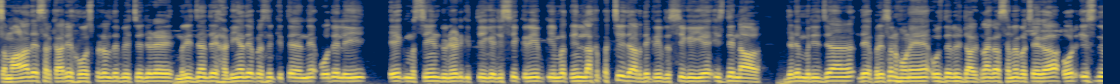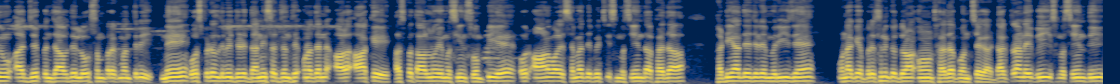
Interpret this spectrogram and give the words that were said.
ਸਮਾਣਾ ਦੇ ਸਰਕਾਰੀ ਹਸਪੀਟਲ ਦੇ ਵਿੱਚ ਜਿਹੜੇ ਮਰੀਜ਼ਾਂ ਦੇ ਹੱਡੀਆਂ ਦੇ ਆਪਰੇਸ਼ਨ ਕੀਤੇ ਜਾਂਦੇ ਨੇ, ਉਹਦੇ ਲਈ ਇੱਕ ਮਸ਼ੀਨ ਡੋਨੇਟ ਕੀਤੀ ਗਈ, ਜਿਸ ਦੀ ਕਰੀਬ ਕੀਮਤ 325000 ਦੇ ਕਰੀਬ ਦੱਸੀ ਗਈ ਹੈ। ਇਸ ਦੇ ਨਾਲ ਜਿਹੜੇ ਮਰੀਜ਼ਾਂ ਦੇ ਆਪਰੇਸ਼ਨ ਹੋਣੇ ਹੈ, ਉਸ ਦੇ ਵਿੱਚ ਡਾਕਟਰਾਂ ਦਾ ਸਮੇਂ ਬਚੇਗਾ ਔਰ ਇਸ ਨੂੰ ਅੱਜ ਪੰਜਾਬ ਦੇ ਲੋਕ ਸੰਪਰਕ ਮੰਤਰੀ ਨੇ ਹਸਪੀਟਲ ਦੇ ਵਿੱਚ ਜਿਹੜੇ ਦਾਨੀ ਸੱਜਣ ਥੇ, ਉਹਨਾਂ ਦੇ ਨਾਲ ਆ ਕੇ ਹਸਪਤਾਲ ਨੂੰ ਇਹ ਮਸ਼ੀਨ ਸੌਂਪੀ ਹੈ ਔਰ ਆਉਣ ਵਾਲੇ ਸਮੇਂ ਦੇ ਵਿੱਚ ਇਸ ਮਸ਼ੀਨ ਦਾ ਫਾਇਦਾ ਹੱਡੀਆਂ ਦੇ ਜਿਹੜੇ ਮਰੀਜ਼ ਹੈ, ਉਹਨਾਂ ਦੇ ਆਪਰੇਸ਼ਨ ਕੇ ਦੌਰਾਨ ਉਹਨਾਂ ਨੂੰ ਫਾਇਦਾ ਪਹੁੰਚੇਗਾ। ਡਾਕਟਰਾਂ ਨੇ ਵੀ ਇਸ ਮਸ਼ੀਨ ਦੀ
